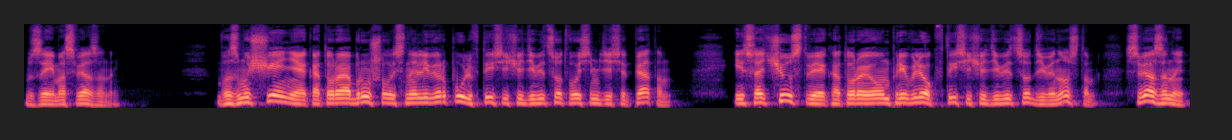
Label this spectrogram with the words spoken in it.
взаимосвязаны. Возмущение, которое обрушилось на Ливерпуль в 1985 и сочувствие, которое он привлек в 1990-м, связаны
